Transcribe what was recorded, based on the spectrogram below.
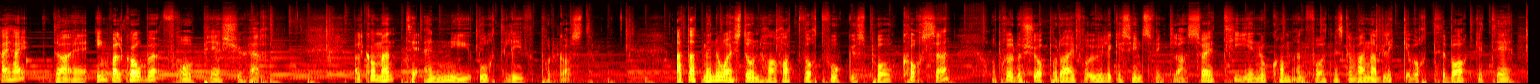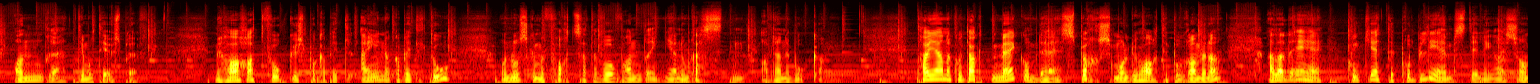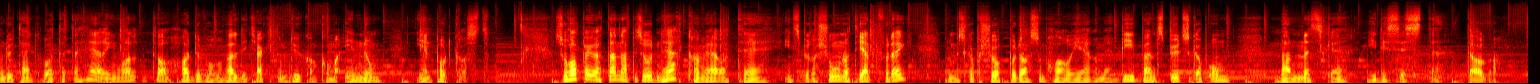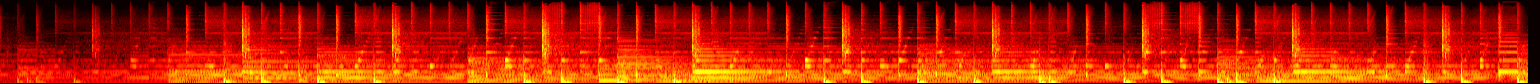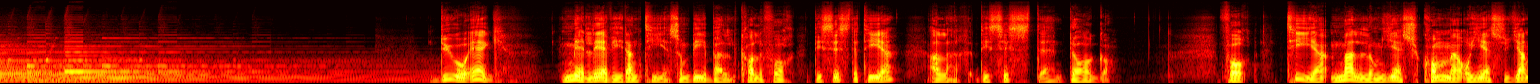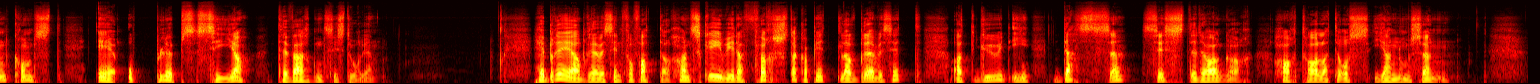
Hei, hei. Det er Ingvald Korbe fra P7 her. Velkommen til en ny Ord til liv-podkast. Etter at vi nå en stund har hatt vårt fokus på korset, og prøvd å se på det fra ulike synsvinkler, så er tiden nå kommet for at vi skal vende blikket vårt tilbake til andre Timoteus-brev. Vi har hatt fokus på kapittel 1 og kapittel 2, og nå skal vi fortsette vår vandring gjennom resten av denne boka. Ta gjerne kontakt med meg om det er spørsmål du har til programmene, eller det er konkrete problemstillinger som du tenker på at dette her, Ingvald, da hadde vært veldig kjekt om du kan komme innom i en podkast. Så håper jeg at denne episoden her kan være til inspirasjon og til hjelp for deg når vi skal se på det som har å gjøre med Bibelens budskap om mennesket i de siste dager. Du og jeg, vi lever i den tida som Bibelen kaller for de siste tider, eller de siste dager. For tida mellom Jesu komme og Jesu gjenkomst er oppløpssida til verdenshistorien. Hebreabrevet sin forfatter han skriver i det første kapittelet av brevet sitt at Gud i disse siste dager har talt til oss gjennom Sønnen.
